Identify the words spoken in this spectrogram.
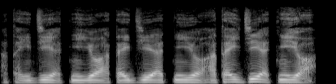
«Отойди от нее, отойди от нее, отойди от нее!»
